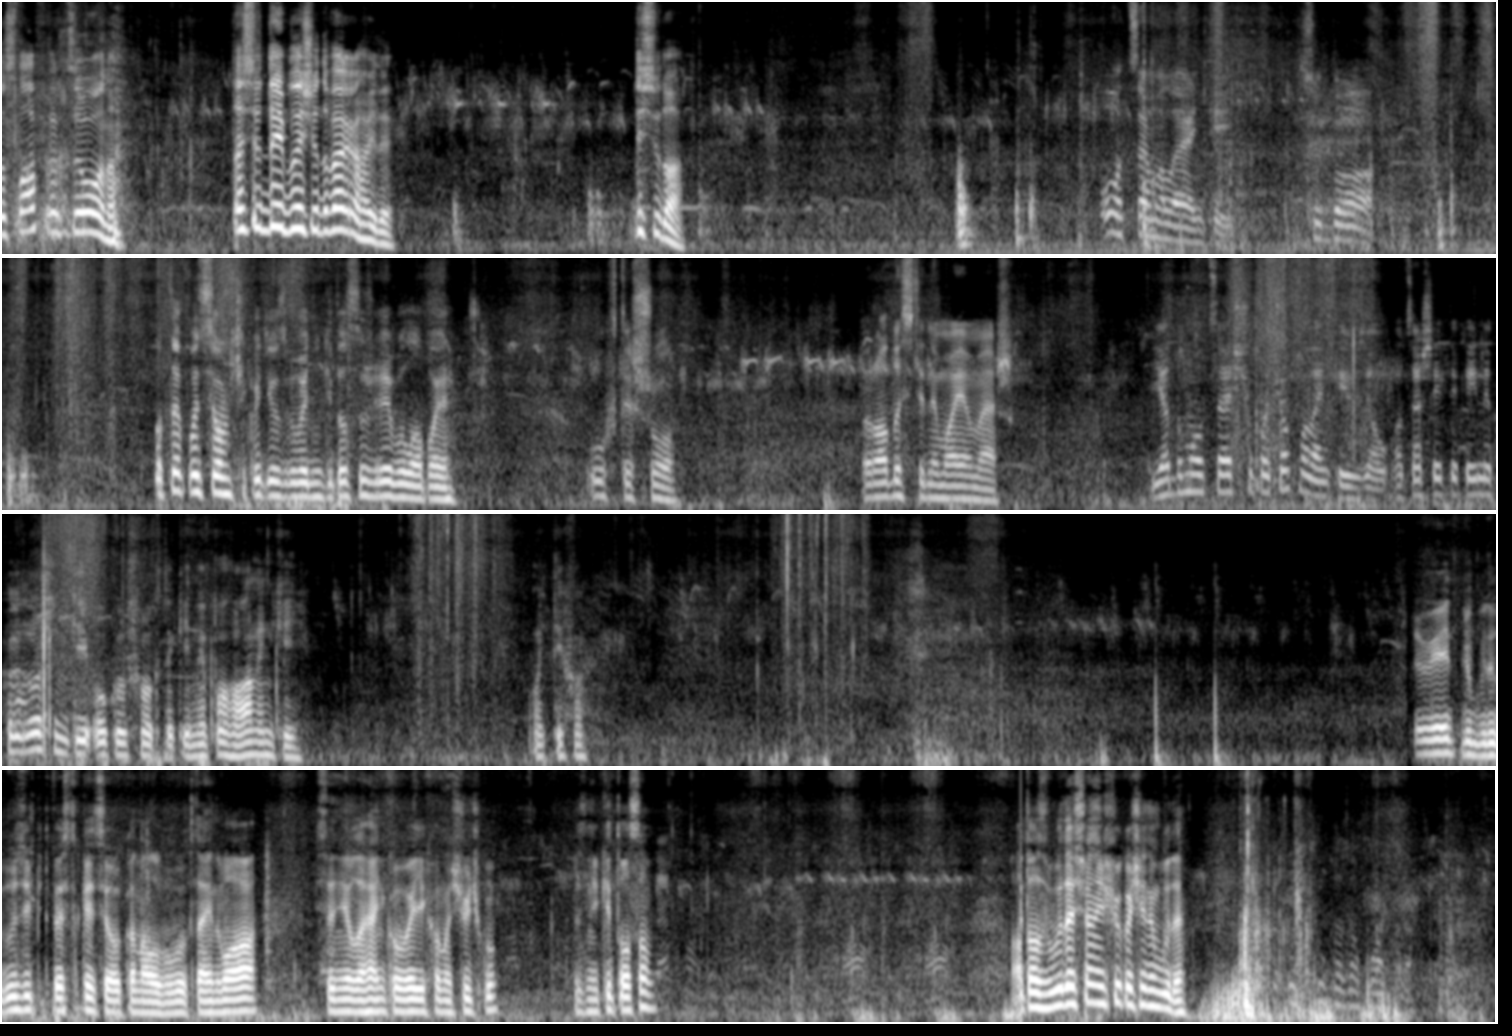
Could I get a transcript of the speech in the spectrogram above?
Росла фракціона. Та сюди ближче до берега йди. Іди сюди. О, це маленький. Сюди. Оце подсьомчик хотів зробити, Нікітос ж рибу лапає. Ух ти що. Радості немає меж. Я думав, це щупачок маленький взяв, а це ще й такий непоганий. Хорошенький окушок такий, непоганенький. Ой, тихо. Привіт, любі друзі, підписники цього каналу Повертайн 2. Сьогодні легенько виїхав на щучку з Нікітосом. А то буде сьогодні щука чи не буде?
